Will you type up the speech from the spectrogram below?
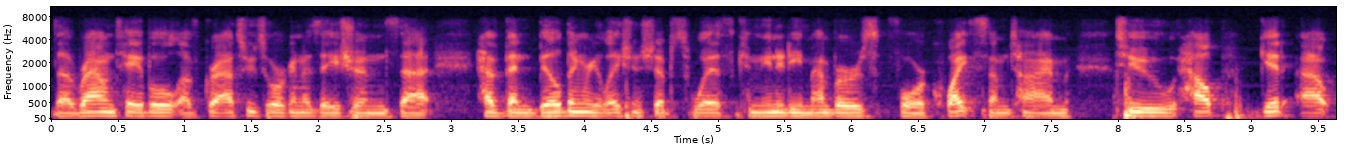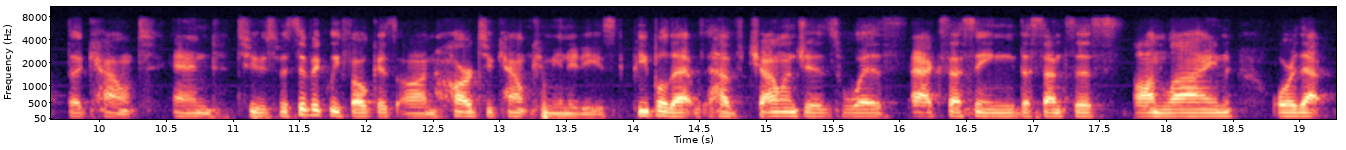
the roundtable of grassroots organizations that have been building relationships with community members for quite some time to help get out the count and to specifically focus on hard to count communities, people that have challenges with accessing the census online or that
